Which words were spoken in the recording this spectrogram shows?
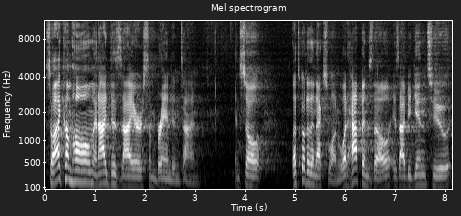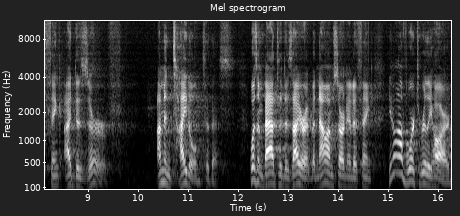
So I come home and I desire some Brandon time. And so let's go to the next one. What happens though is I begin to think I deserve, I'm entitled to this. It wasn't bad to desire it, but now I'm starting to think, you know, I've worked really hard.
